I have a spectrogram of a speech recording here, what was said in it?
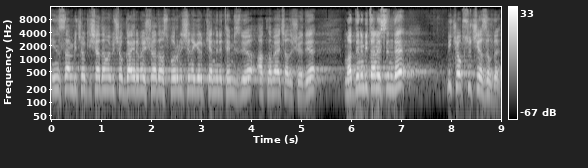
insan, birçok iş adamı, birçok gayrimeşru adam sporun içine girip kendini temizliyor, aklamaya çalışıyor diye. Maddenin bir tanesinde birçok suç yazıldı.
